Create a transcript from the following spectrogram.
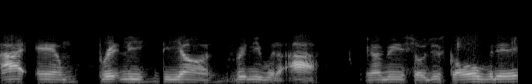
I am Brittany Dion, Brittany with an I. You know what I mean? So just go over there,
